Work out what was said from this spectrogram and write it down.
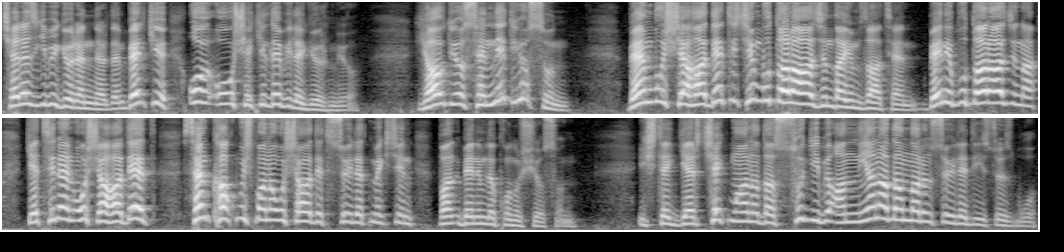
çerez gibi görenlerden belki o, o şekilde bile görmüyor. Ya diyor sen ne diyorsun? Ben bu şehadet için bu dar ağacındayım zaten. Beni bu dar ağacına getiren o şehadet. Sen kalkmış bana o şehadeti söyletmek için benimle konuşuyorsun. İşte gerçek manada su gibi anlayan adamların söylediği söz bu.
